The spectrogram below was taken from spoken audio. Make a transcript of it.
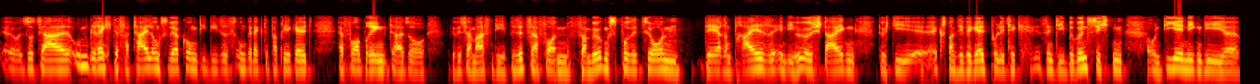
äh, sozial ungerechte Verteilungswirkungen, die dieses ungedeckte Papiergeld hervorbringt. Also gewissermaßen die Besitzer von Vermögenspositionen deren Preise in die Höhe steigen. Durch die äh, expansive Geldpolitik sind die Begünstigten und diejenigen, die äh,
